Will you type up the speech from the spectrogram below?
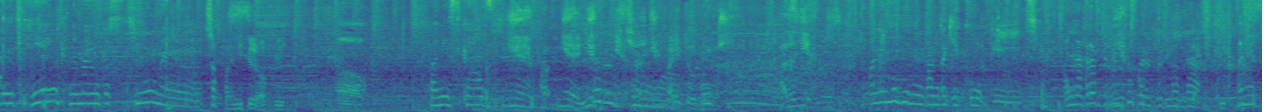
Ale piękne mają kostiumy. Co pani robi? Pan jest Skalski. Nie, pa, nie, nie, nie, ale niech pani to odłoży. Ale niech... Ale mógłbym pan takie kupić. Ale naprawdę to super wygląda. Pan jest.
